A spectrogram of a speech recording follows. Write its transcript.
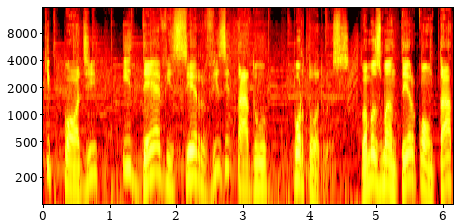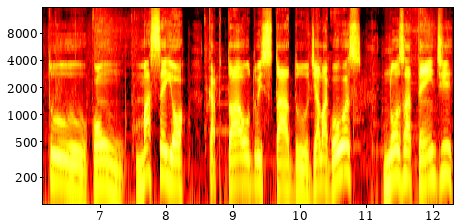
que pode e deve ser visitado por todos. Vamos manter contato com Maceió, capital do estado de Alagoas. Nos atende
